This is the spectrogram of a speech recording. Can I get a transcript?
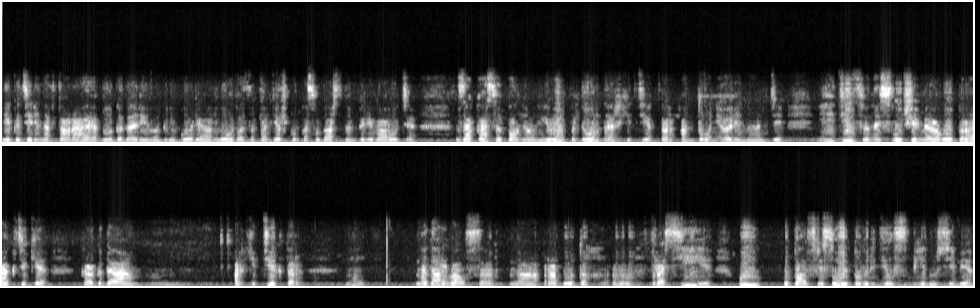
Екатерина II благодарила Григория Орлова за поддержку в государственном перевороте. Заказ выполнял ее придворный архитектор Антонио Ринальди. И единственный случай в мировой практике, когда архитектор ну, надорвался на работах э, в России, он упал с лесу и повредил спину себе,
